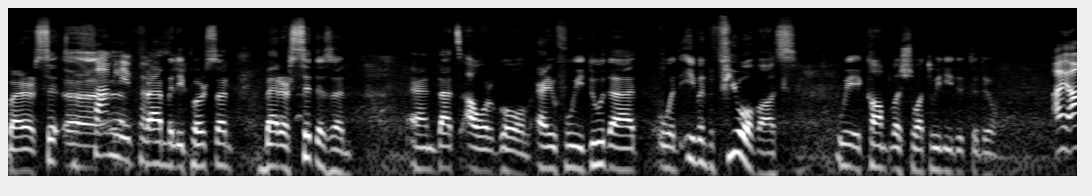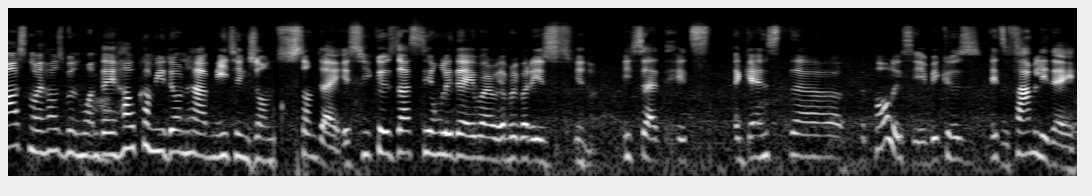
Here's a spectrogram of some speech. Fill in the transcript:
better ci- uh, Family person. family person, better citizen, and that's our goal. And if we do that with even a few of us, we accomplished what we needed to do. I asked my husband one day, "How come you don't have meetings on Sunday?" It's because that's the only day where everybody's, you know. He said it's against the the policy because it's, It's- family day.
